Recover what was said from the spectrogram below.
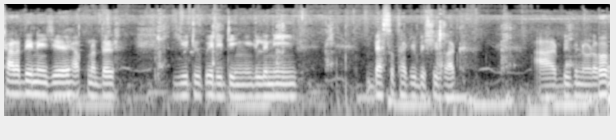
সারাদিন এই যে আপনাদের ইউটিউব এডিটিং এগুলো নিয়েই ব্যস্ত থাকি বেশিরভাগ। আর বিভিন্ন রকম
